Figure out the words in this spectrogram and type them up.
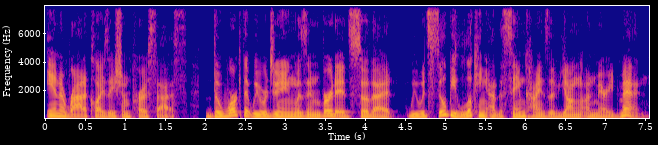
in a radicalization process, the work that we were doing was inverted so that we would still be looking at the same kinds of young unmarried men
